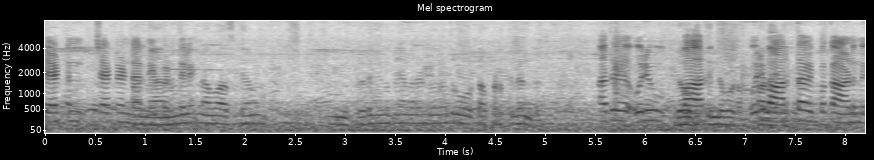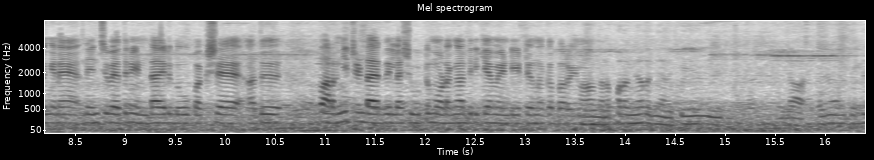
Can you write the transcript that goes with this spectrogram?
ചേട്ടൻ ചേട്ടൻ ഉണ്ടായിരുന്നു ഈ പടത്തിൽ അത് ഒരു ഒരു വാർത്ത ഇപ്പൊ കാണുന്നു. ഇങ്ങനെ നെഞ്ചുവേദന ഉണ്ടായിരുന്നു. പക്ഷെ അത് പറഞ്ഞിട്ടുണ്ടായിരുന്നില്ല. ഷൂട്ട് മുടങ്ങാതിരിക്കാൻ വേണ്ടിയിട്ട് എന്നൊക്കെ പറയുന്നു. അങ്ങനെ പറഞ്ഞറിഞ്ഞ. ഞാനിപ്പോൾ ഈ ലാസ്റ്റ് ഇതിൽ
